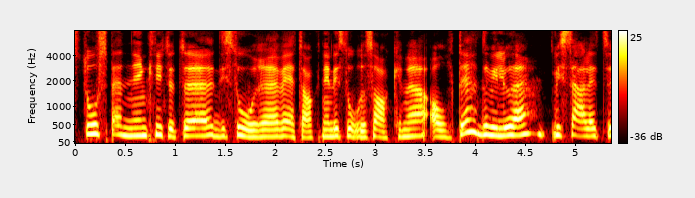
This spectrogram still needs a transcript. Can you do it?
stor spenning knyttet til de store vedtakene i de store sakene alltid? Det vil jo det. Hvis det er litt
